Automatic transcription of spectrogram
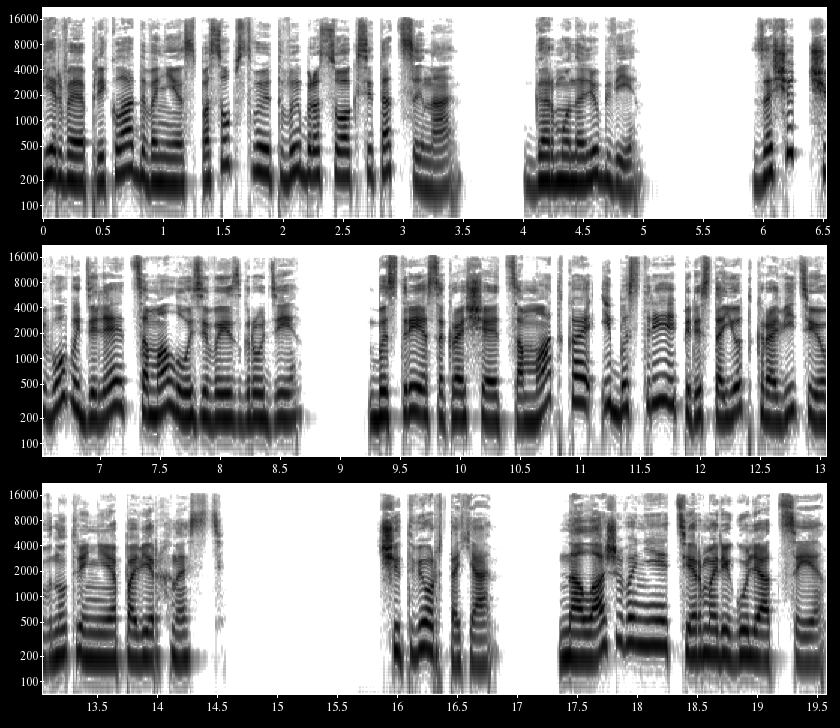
Первое прикладывание способствует выбросу окситоцина, гормона любви, за счет чего выделяется молозиво из груди. Быстрее сокращается матка и быстрее перестает кровить ее внутренняя поверхность. Четвертое. Налаживание терморегуляции.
